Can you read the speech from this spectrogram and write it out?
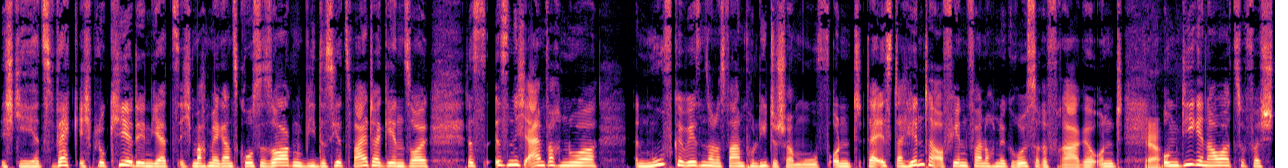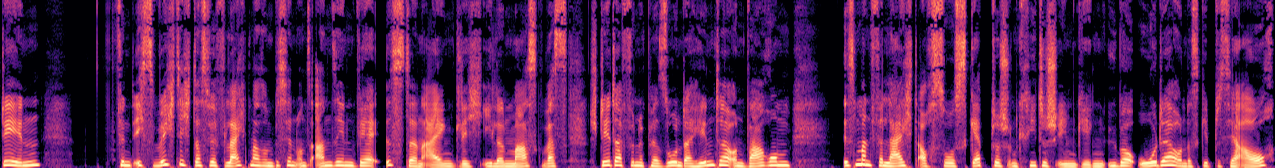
ich gehe jetzt weg, ich blockiere den jetzt, ich mache mir ganz große Sorgen, wie das jetzt weitergehen soll. Das ist nicht einfach nur ein Move gewesen, sondern es war ein politischer Move. Und da ist dahinter auf jeden Fall noch eine größere Frage. Und ja. um die genauer zu verstehen, finde ich es wichtig, dass wir vielleicht mal so ein bisschen uns ansehen, wer ist denn eigentlich Elon Musk? Was steht da für eine Person dahinter und warum ist man vielleicht auch so skeptisch und kritisch ihm gegenüber oder, und das gibt es ja auch,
